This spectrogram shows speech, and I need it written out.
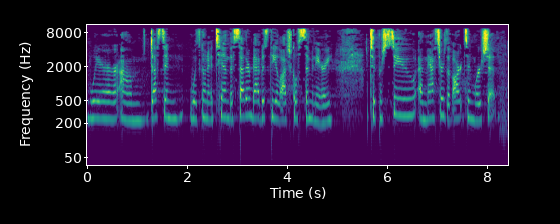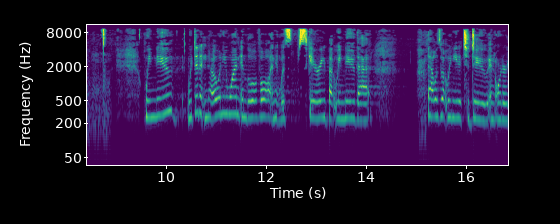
where um, Dustin was going to attend the Southern Baptist Theological Seminary to pursue a Master's of Arts in Worship. We knew, we didn't know anyone in Louisville and it was scary, but we knew that that was what we needed to do in order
